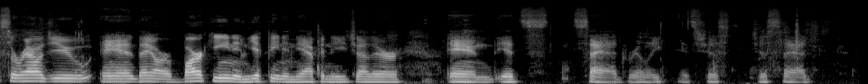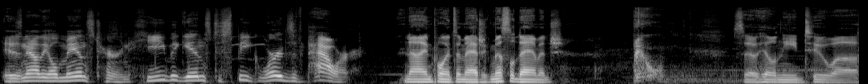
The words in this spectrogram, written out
surround you, and they are barking and yipping and yapping to each other, and it's sad. Really, it's just just sad. It is now the old man's turn. He begins to speak words of power. Nine points of magic missile damage. So he'll need to uh,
